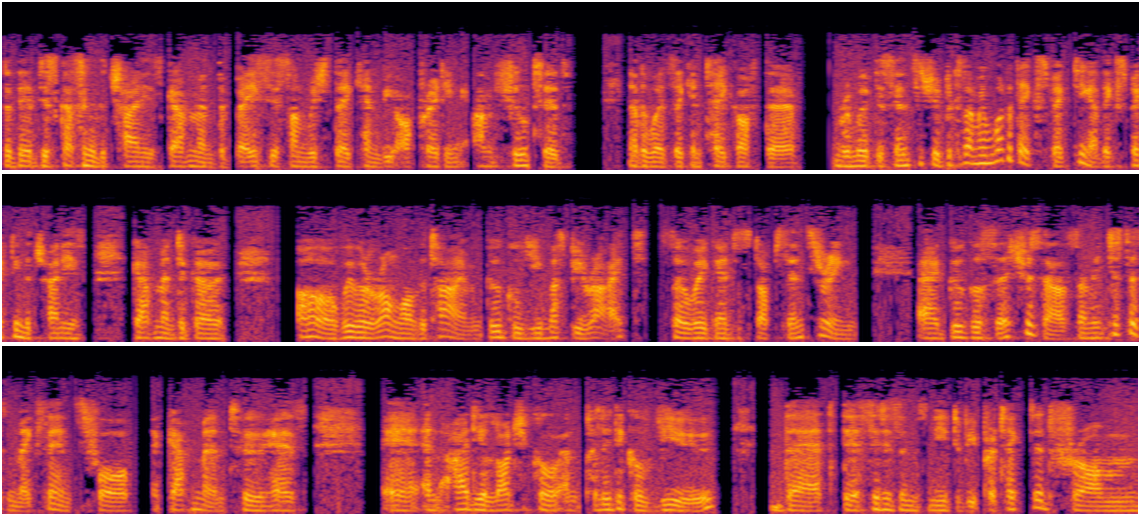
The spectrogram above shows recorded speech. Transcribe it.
that they're discussing with the Chinese government the basis on which they can be operating unfiltered. In other words, they can take off the remove the censorship because I mean, what are they expecting? Are they expecting the Chinese government to go, "Oh, we were wrong all the time. Google, you must be right. So we're going to stop censoring uh, Google search results." I mean, it just doesn't make sense for a government who has a, an ideological and political view that their citizens need to be protected from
